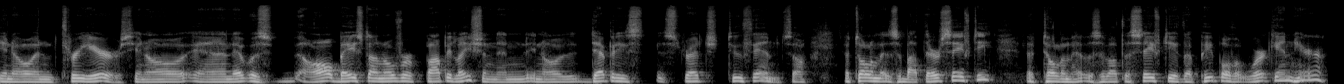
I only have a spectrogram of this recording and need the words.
you know, in three years, you know, and it was all based on overpopulation and, you know, deputies stretched too thin. So I told them it was about their safety. I told them it was about the safety of the people that work in here,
